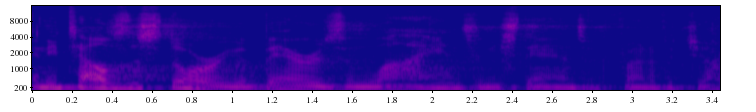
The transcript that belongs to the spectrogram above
And he tells the story of bears and lions, and he stands in front of a giant.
